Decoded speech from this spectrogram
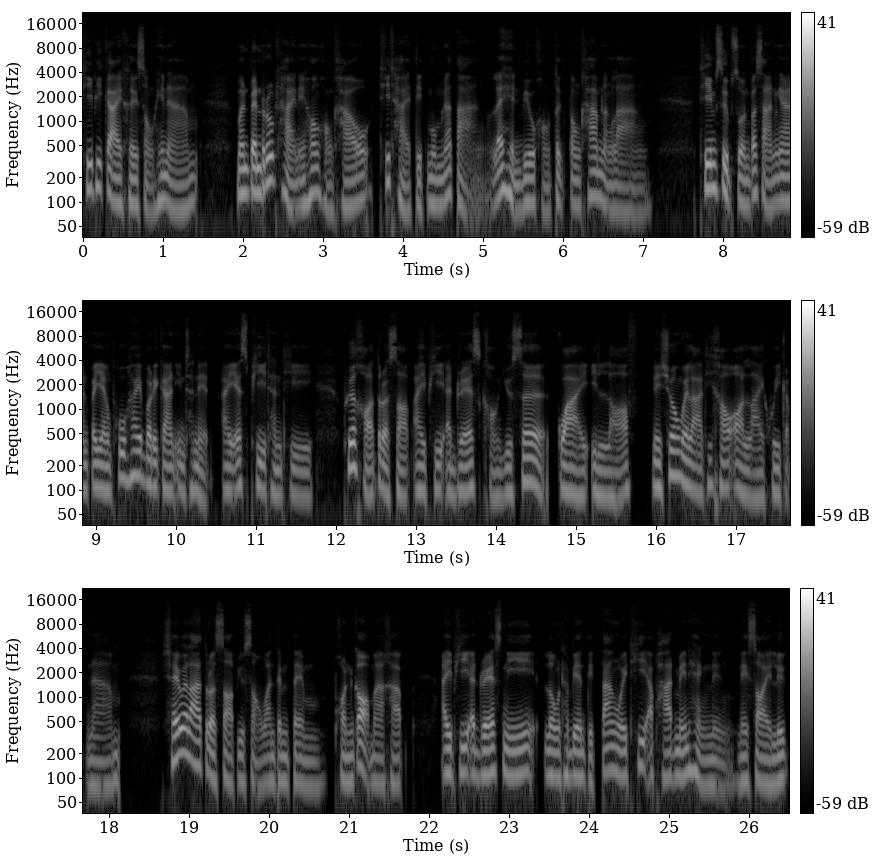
ที่พี่กายเคยส่งให้น้ำมันเป็นรูปถ่ายในห้องของเขาที่ถ่ายติดมุมหน้าต่าง และเห็นวิวของตึกตรงข้ามลางๆ ทีมสืบสวนประสานงานไปยังผู้ให้บริการอินเทอร์เน็ต ISP ทันที เพื่อขอตรวจสอบ IP address ของ user กวาย in love ในช่วงเวลาที่เขาออนไลน์คุยกับน้ำ ใช้เวลาตรวจสอบอยู่ 2 วันเต็มๆ ผลก็ออกมาครับ IP address นี้ลงทะเบียนติดตั้งไว้ที่อพาร์ตเมนต์แห่งหนึ่ง ในซอยลึก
